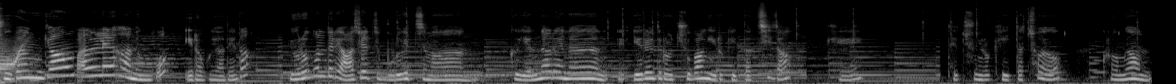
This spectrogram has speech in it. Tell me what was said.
주방 겸 빨래하는 곳이라고 해야 되나? 여러분들이 아실지 모르겠지만 그 옛날에는 예- 예를 들어 주방이 이렇게 있다 치자. 이렇게 대충 이렇게 있다 쳐요. 그러면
